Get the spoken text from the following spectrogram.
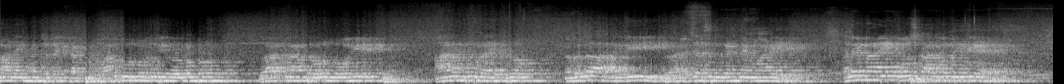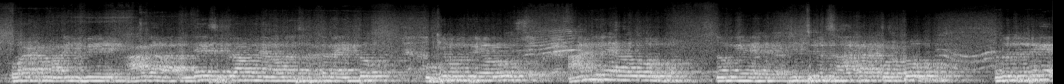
ಮಾಡಿ ನನ್ನ ಜೊತೆ ಡಾಕ್ಟರ್ ವಾಸುಗುರುಮೂರ್ತಿ ಅವರು. ದ್ವಾರಕನಾಥ್ ಅವರು ಹೋಗಿ ಆನಂದ್ ಕೂಡ ಇದ್ದರು ನಾವೆಲ್ಲ ಇಡೀ ರಾಜ್ಯ ಸಂಘಟನೆ ಮಾಡಿ ಅಲೆಮಾರಿ ಕೋಶ ಆಗೋದಕ್ಕೆ ಹೋರಾಟ ಮಾಡಿದ್ವಿ. ಆಗ ಇದೇ ಸಿದ್ದರಾಮಯ್ಯ ಅವರ ಸರ್ಕಾರ ಇತ್ತು. ಮುಖ್ಯಮಂತ್ರಿಯವರು ಆಂಜನೇಯ ಅವರು ನಮಗೆ ಹೆಚ್ಚಿನ ಸಹಕಾರ ಕೊಟ್ಟು ಅದರ ಜೊತೆಗೆ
